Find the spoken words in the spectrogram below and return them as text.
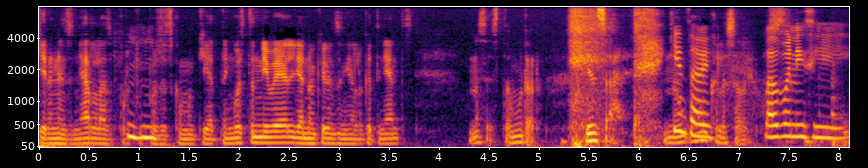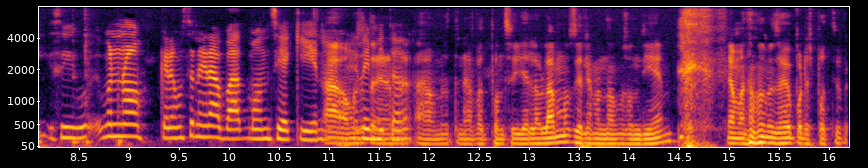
quieren enseñarlas porque, pues, es como que ya tengo este nivel, ya no quiero enseñar lo que tenía antes. No sé, está muy raro. ¿Quién sabe? ¿Quién sabe? Nunca lo sabremos. Bad Bunny sí, sí. Bueno, no. Queremos tener a Bad Bunny aquí en Ah, vamos a, de tener, invitado. ah, vamos a tener a Bad Bunny. Ya le hablamos, ya le mandamos un DM. le mandamos un mensaje por Spotify.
